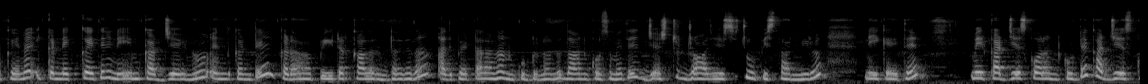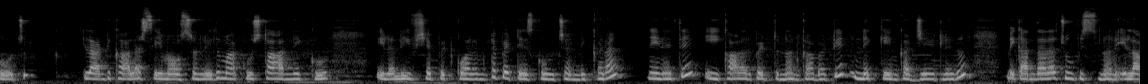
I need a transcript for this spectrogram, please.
ఓకేనా? ఇక్కడ నెక్ అయితే నేను ఏం కట్ చేయను. ఎందుకంటే ఇక్కడ పీటర్ కాలర్ ఉంటుంది కదా అది పెట్టాలని అనుకుంటున్నాను. దానికోసం అయితే జస్ట్ డ్రా చేసి చూపిస్తాను మీరు. నీకైతే మీరు కట్ చేసుకోవాలనుకుంటే కట్ చేసుకోవచ్చు. ఇలాంటి కాలర్స్ ఏం అవసరం లేదు. మాకు స్టార్ నెక్ ఇలా లీఫ్ షేప్ పెట్టుకోవాలంటే పెట్టేసుకోవచ్చు అండి ఇక్కడ. నేనైతే ఈ కాలర్ పెడుతున్నాను కాబట్టి నెక్ ఏం కట్ చేయట్లేదు. మీకు అందాలా చూపిస్తున్నాను. ఇలా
